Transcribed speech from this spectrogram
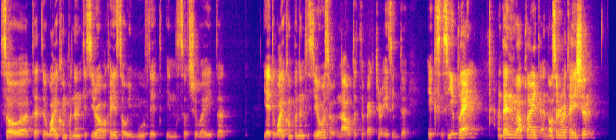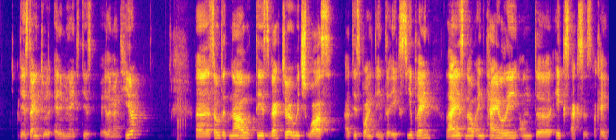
So uh, that the y component is zero okay? So we moved it in such a way that yeah the y component is zero so now that the vector is in the xz plane. And then we applied another rotation. This time to eliminate this element here. Uh, so that now this vector which was at this point in the xz plane lies now entirely on the x-axis okay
